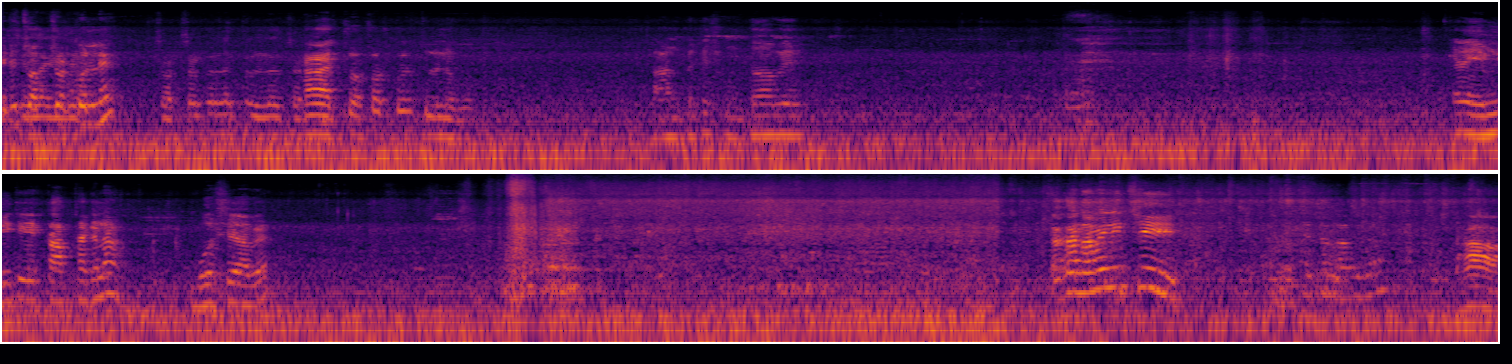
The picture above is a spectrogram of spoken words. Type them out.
এটা চটচট করলে চটচট করলে তুললে হ্যাঁ চটচট করে তুলে কান পেতে শুনতে হবে। কেন এমনিতে তাপ থাকে না, বসে যাবে। কাকা নামে নিচ্ছি। হ্যাঁ।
